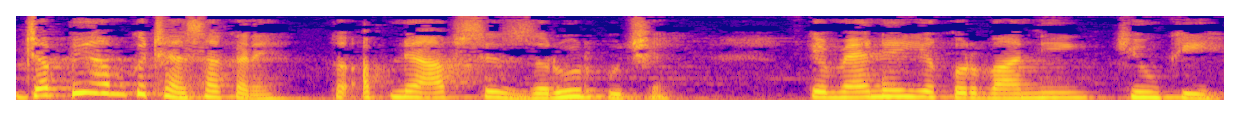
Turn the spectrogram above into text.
جب بھی ہم کچھ ایسا کریں تو اپنے آپ سے ضرور پوچھیں کہ میں نے یہ قربانی کیوں کی؟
